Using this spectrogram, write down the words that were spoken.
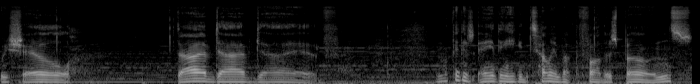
We shall dive, dive, dive. I don't think there's anything he can tell me about the father's bones.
